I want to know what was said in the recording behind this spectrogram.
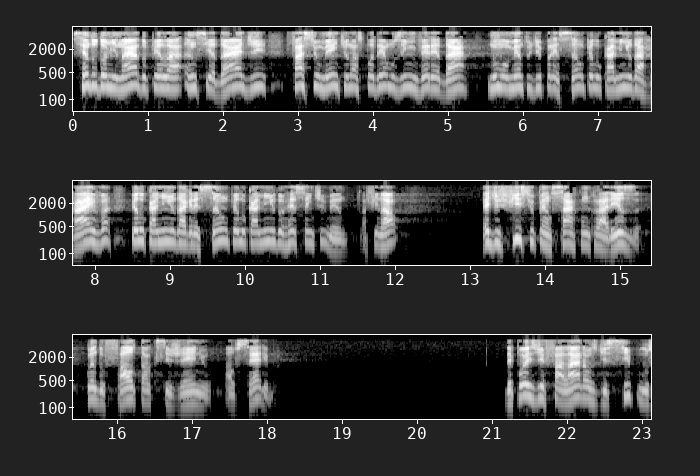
sendo dominado pela ansiedade, facilmente nós podemos enveredar no momento de pressão pelo caminho da raiva, pelo caminho da agressão, pelo caminho do ressentimento. Afinal, é difícil pensar com clareza quando falta oxigênio ao cérebro. Depois de falar aos discípulos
